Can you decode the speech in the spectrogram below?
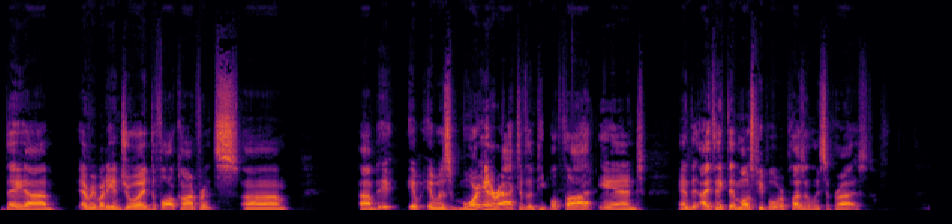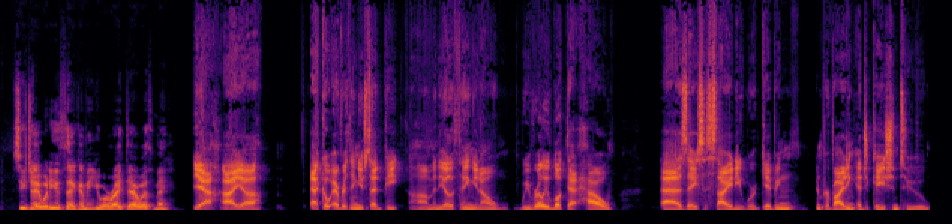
they um, everybody enjoyed the fall conference. Um, um, it, it, it was more interactive than people thought, and and I think that most people were pleasantly surprised. CJ, what do you think? I mean, you were right there with me. Yeah, I uh, echo everything you said, Pete. Um, and the other thing, you know, we really looked at how, as a society, we're giving and providing education to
